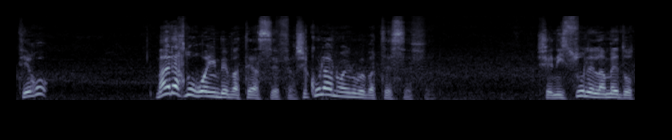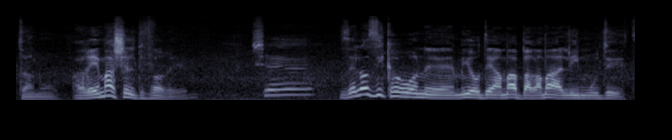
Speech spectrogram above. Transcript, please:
תראו, מה אנחנו רואים בבתי הספר? שכולנו היינו בבתי ספר, שניסו ללמד אותנו הרמה של דברים, שזה לא זיכרון אה, מי יודע מה ברמה הלימודית,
